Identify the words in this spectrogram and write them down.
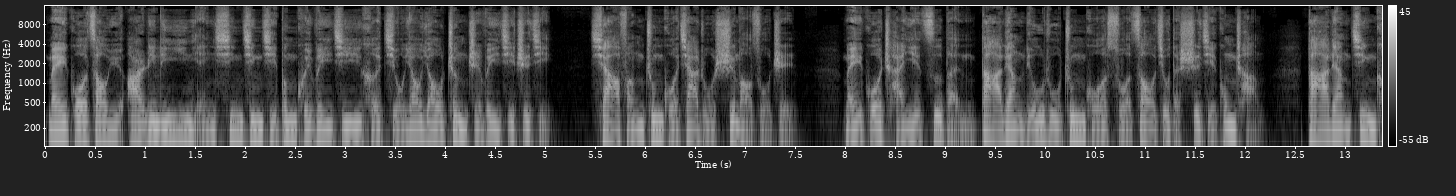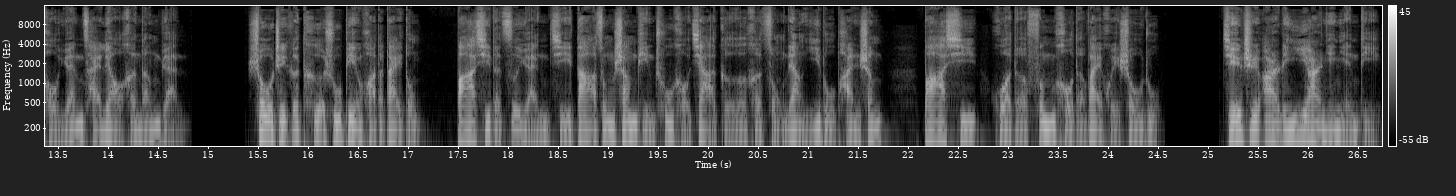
美国遭遇2001年新经济崩溃危机和911政治危机之际，恰逢中国加入世贸组织，美国产业资本大量流入中国所造就的世界工厂，大量进口原材料和能源。受这个特殊变化的带动。巴西的资源及大宗商品出口价格和总量一路攀升，巴西获得丰厚的外汇收入。截至二零一二年年底，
